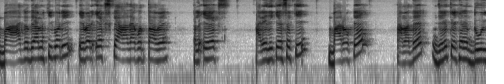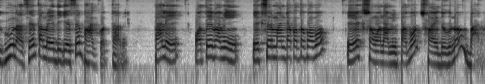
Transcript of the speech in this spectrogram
বা যদি আমি কি করি, এবার এক্সকে আলাদা করতে হবে, তাহলে এক্স আর এদিকে এসে কি? বারোকে আমাদের যেহেতু এখানে দুই গুণ আছে, তা মানে এদিকে এসে ভাগ করতে হবে। তাহলে অতএব আমি এক্সের মানটা কত পাবো? এক্স সমান আমি পাবো ছয় দুগুণ বারো।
